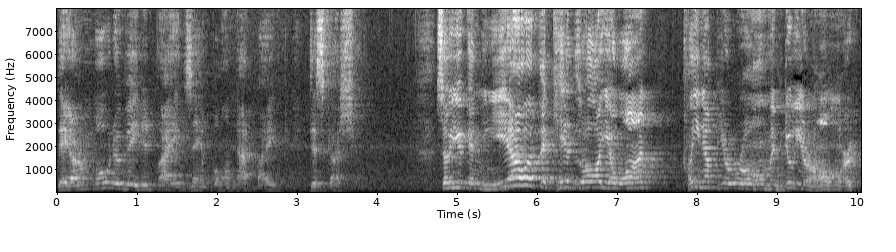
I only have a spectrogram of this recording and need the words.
They are motivated by example and not by discussion. So you can yell at the kids all you want, clean up your room and do your homework,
